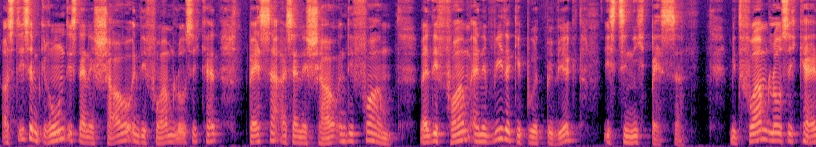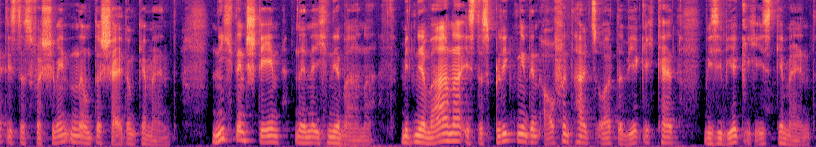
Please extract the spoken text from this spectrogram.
Aus diesem Grund ist eine Schau in die Formlosigkeit besser als eine Schau in die Form. Weil die Form eine Wiedergeburt bewirkt, ist sie nicht besser. Mit Formlosigkeit ist das Verschwinden der Unterscheidung gemeint. Nicht entstehen nenne ich Nirvana. Mit Nirvana ist das Blicken in den Aufenthaltsort der Wirklichkeit, wie sie wirklich ist, gemeint.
